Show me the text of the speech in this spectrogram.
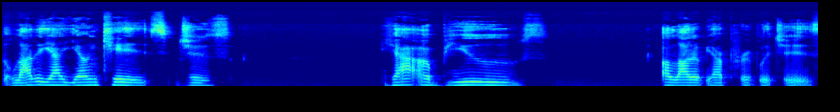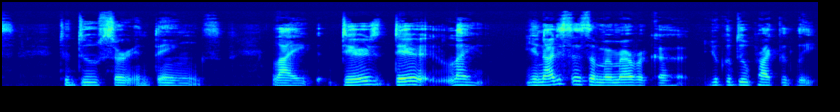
a lot of y'all young kids just, y'all abuse a lot of y'all privileges to do certain things. Like, there's, there, like, United States of America you could do practically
